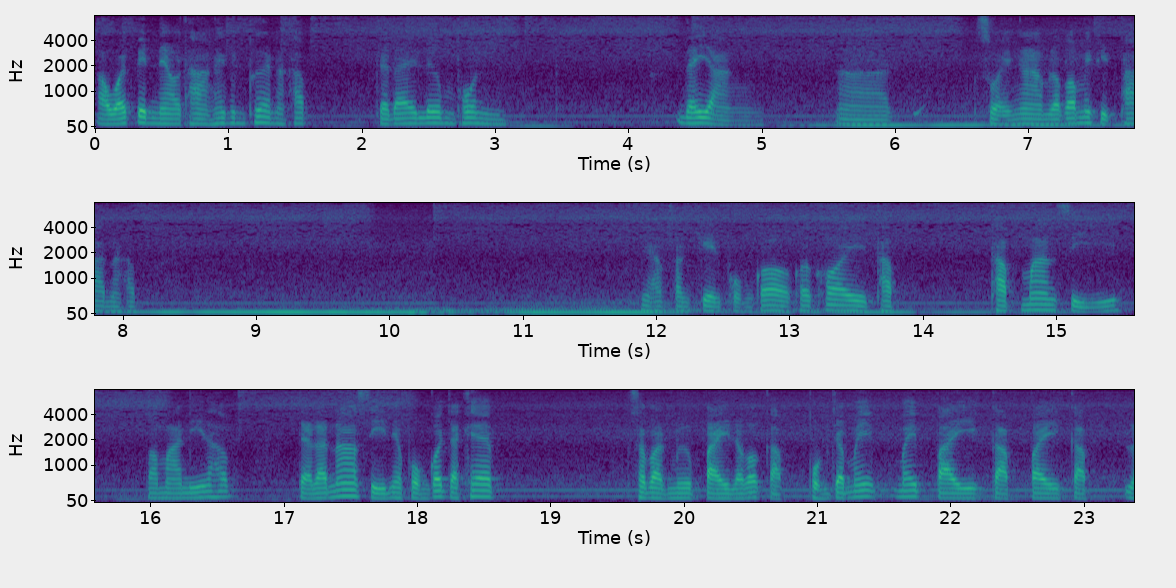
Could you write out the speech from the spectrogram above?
เอาไว้เป็นแนวทางให้เพื่อนๆนะครับ จะได้เริ่มพ่นได้อย่างาสวยงามแล้วก็ไม่ผิดพลาดนะครับนี่ครับสังเกตผมก็ค่อย ๆท ทับม่านสีประมาณนี้นะครับ แต่ละหน้าสีเนี่ยผมก็จะแค่สะบัดมือไปแล้วก็กลับ ผมจะไม่ไม่ไปกลับไปกลับห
